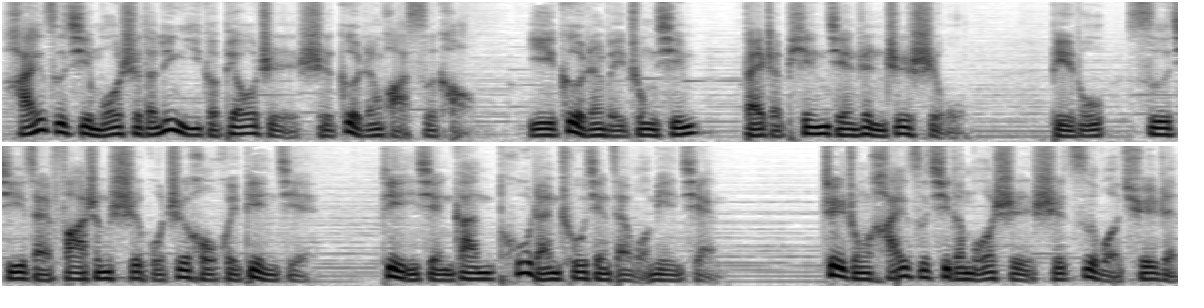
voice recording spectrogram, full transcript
孩子气模式的另一个标志是个人化思考，以个人为中心，带着偏见认知事物。比如，司机在发生事故之后会辩解：电线杆突然出现在我面前。这种孩子气的模式是自我确认、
